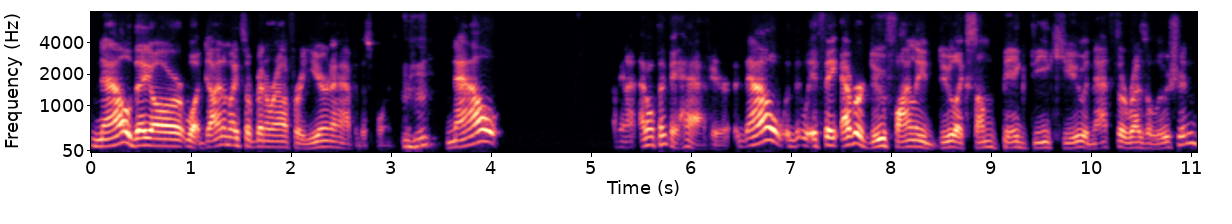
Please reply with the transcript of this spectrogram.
now they are what Dynamites have been around for a year and a half at this point. Mm-hmm. Now, I mean, I, I don't think they have here. Now, if they ever do finally do like some big DQ and that's their resolution,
